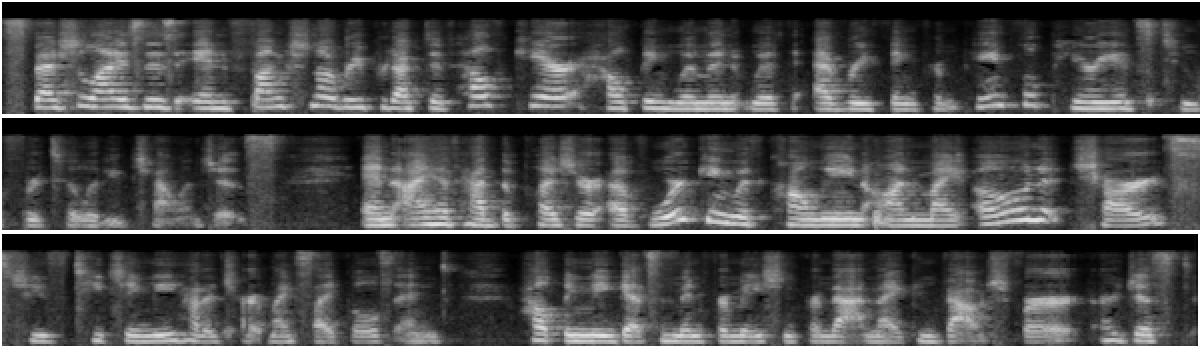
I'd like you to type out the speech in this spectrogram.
specializes in functional reproductive health care, helping women with everything from painful periods to fertility challenges. And I have had the pleasure of working with Colleen on my own charts. She's teaching me how to chart my cycles and helping me get some information from that. And I can vouch for her just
